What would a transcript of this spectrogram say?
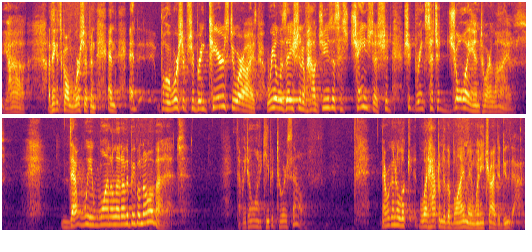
Yeah, I think it's called worship. And, and, and boy, worship should bring tears to our eyes. Realization of how Jesus has changed us should, should bring such a joy into our lives that we want to let other people know about it, that we don't want to keep it to ourselves. Now we're going to look at what happened to the blind man when he tried to do that.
